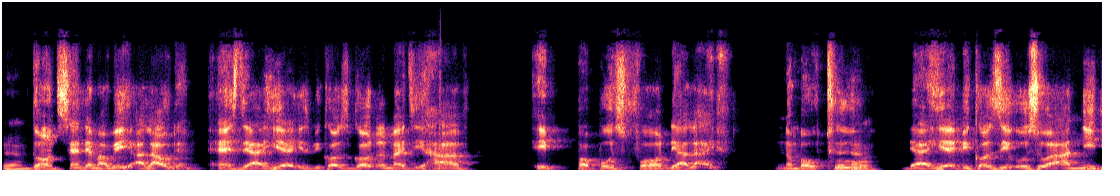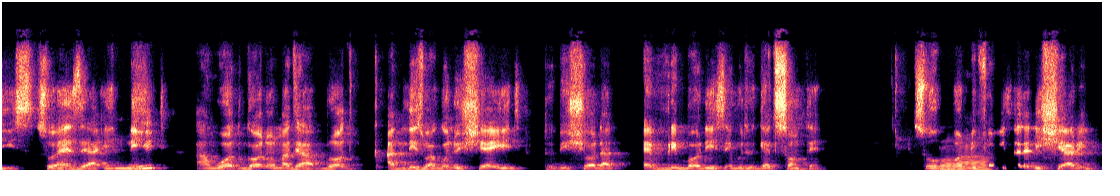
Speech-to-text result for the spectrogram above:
Yeah. don't send them away allow them. Hence they are here is because god almighty have a purpose for their life. Number two Yeah. they are here because they also are needy. So hence they are in need and what god almighty have brought at least we're going to share it to be sure that everybody is able to get something. So but before we started the sharing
